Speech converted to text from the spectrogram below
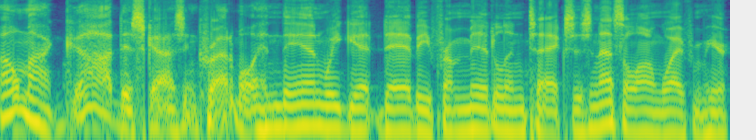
Oh my God, this guy's incredible. And then we get Debbie from Midland, Texas, and that's a long way from here.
